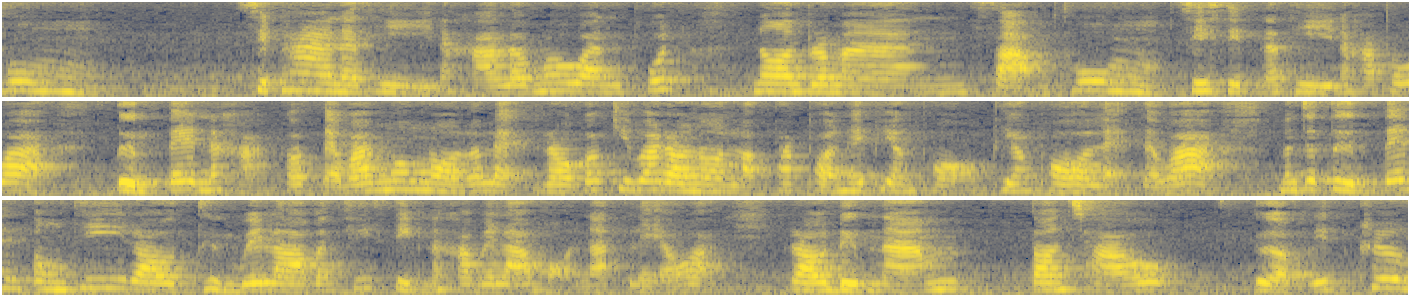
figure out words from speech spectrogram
ทุ่ม 15 นาทีนะคะ แล้วเมื่อวันพุธนอนประมาณ3ทุ่ม40 นาทีนะคะ เพราะว่าตื่นเต้นนะคะ ก็แต่ว่าง่วงนอนแล้วแหละ เราก็คิดว่าเรานอนหลับพักผ่อนให้เพียงพอเพียงพอแหละ แต่ว่ามันจะตื่นเต้นตรงที่เราถึงเวลาวันที่ 10 นะคะ เวลาหมอนัดแล้วอะ่ะ เราดื่มน้ำตอนเช้าเกือบลิตรครึ่ง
